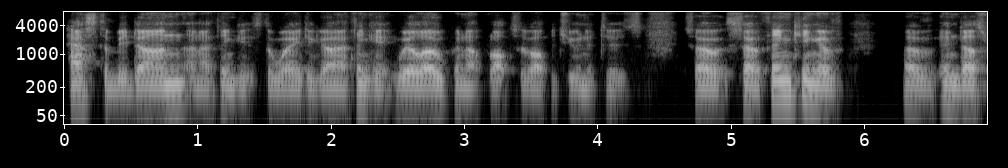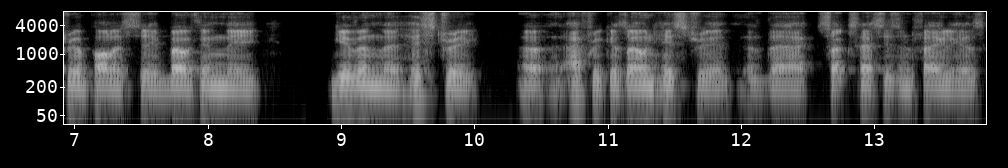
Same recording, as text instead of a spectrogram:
has to be done, and I think it's the way to go. I think it will open up lots of opportunities. So, so thinking of of industrial policy, both in the given the history uh, Africa's own history of their successes and failures,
